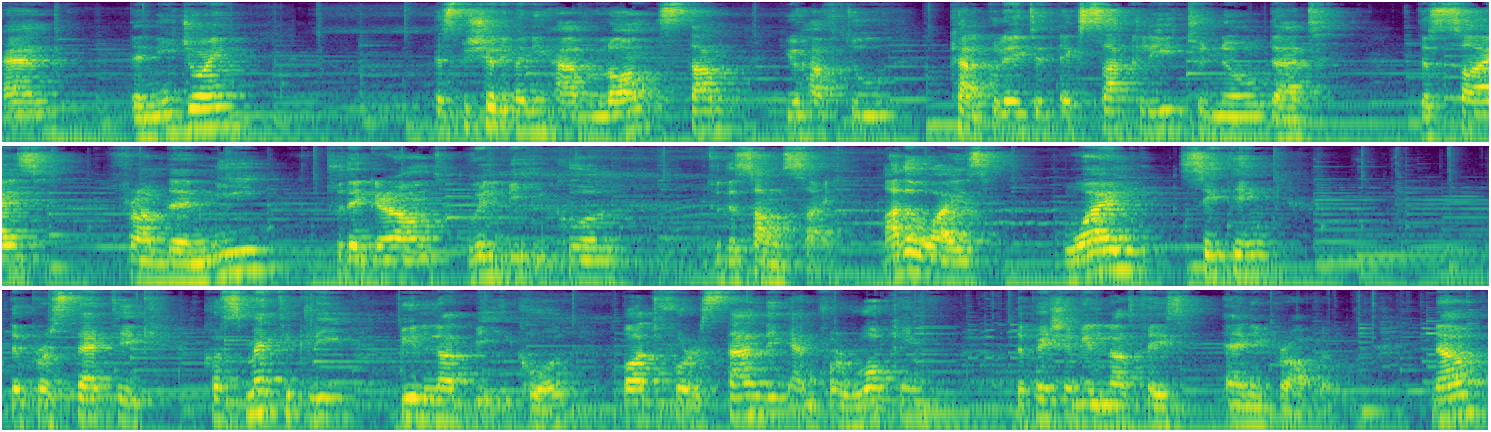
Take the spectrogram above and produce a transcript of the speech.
and the knee joint especially when you have long stump you have to calculate it exactly to know that the size from the knee to the ground will be equal to the sound side. Otherwise while sitting the prosthetic cosmetically will not be equal but for standing and for walking the patient will not face any problem. Now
